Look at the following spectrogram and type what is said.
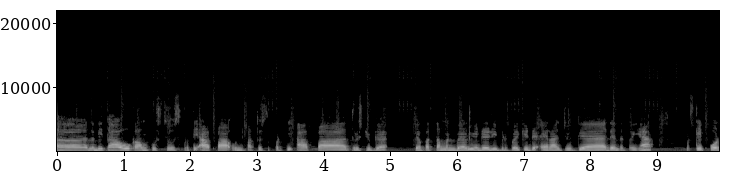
Eee, lebih tahu kampus tuh seperti apa, Unpad tuh seperti apa, terus juga dapat teman baru yang dari berbagai daerah juga, dan tentunya meskipun,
